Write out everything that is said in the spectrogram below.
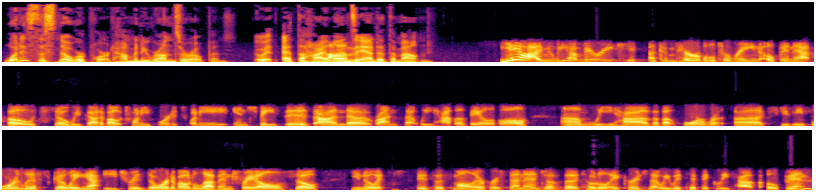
What is the snow report? How many runs are open at the Highlands Um, and at the mountain? Yeah, I mean, we have very uh, comparable terrain open at both. So we've got about 24 to 28 inch bases on the runs that we have available. Um, we have about four, uh, excuse me, four lifts going at each resort, about 11 trails. So, you know, it's it's a smaller percentage of the total acreage that we would typically have open,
